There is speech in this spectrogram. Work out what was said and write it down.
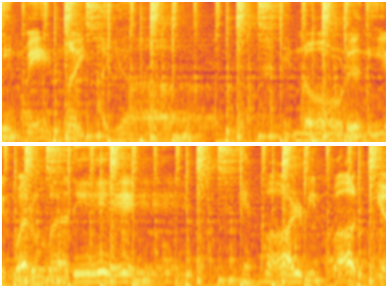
مجھے ان واق یہ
